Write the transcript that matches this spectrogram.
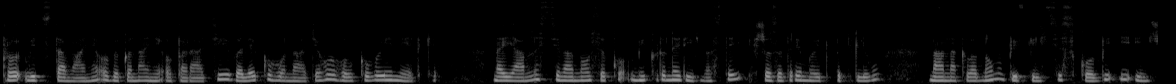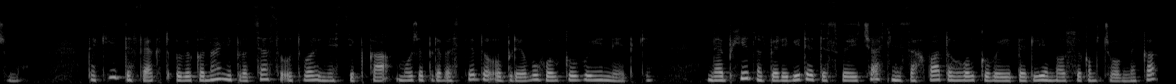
про відставання у виконанні операції великого натягу голкової нитки, наявності на носику мікронерівностей, що затримують петлю на накладному півкільці скобі і іншому. Такий дефект у виконанні процесу утворення стіпка може привести до обриву голкової нитки. Необхідно перевірити своєчасність захвату голкової петлі носиком човника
